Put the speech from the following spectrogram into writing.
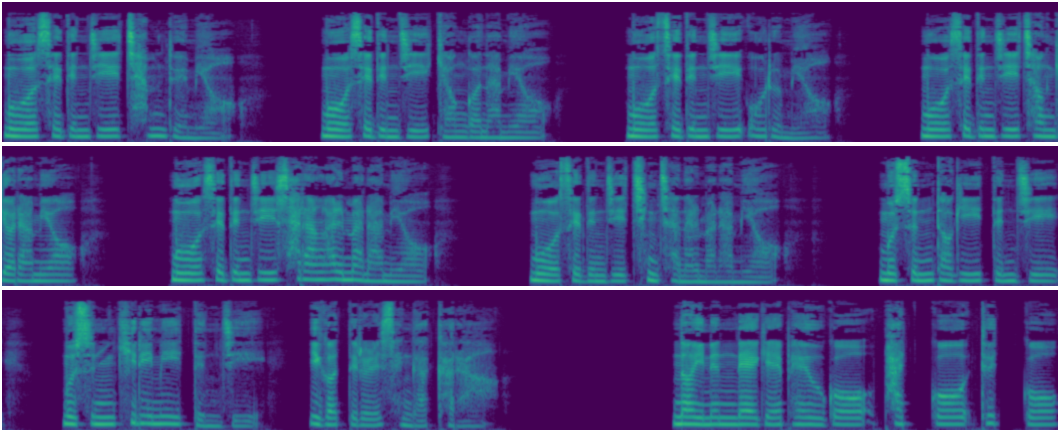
무엇에든지 참되며, 무엇에든지 경건하며, 무엇에든지 오르며, 무엇에든지 정결하며 무엇에든지 사랑할 만하며 무엇에든지 칭찬할 만하며 무슨 덕이 있든지 무슨 기림이 있든지 이것들을 생각하라. 너희는 내게 배우고 받고 듣고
